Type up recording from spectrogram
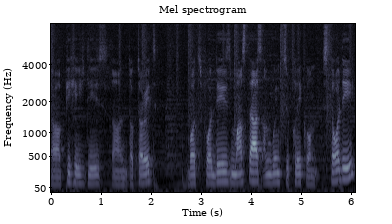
uh, phds and doctorate. But for these masters i'm going to click on study.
